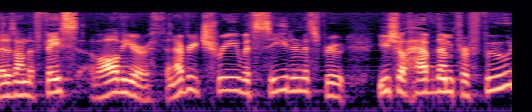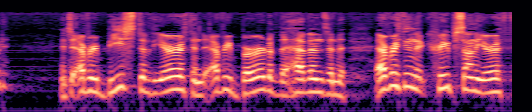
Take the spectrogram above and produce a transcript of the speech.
that is on the face of all the earth, and every tree with seed in its fruit, you shall have them for food, and to every beast of the earth, and to every bird of the heavens, and to everything that creeps on the earth,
